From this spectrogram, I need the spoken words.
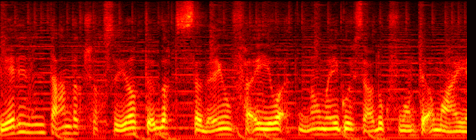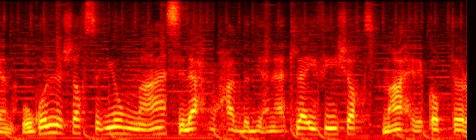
غير إن انت عندك شخصيات تقدر تستدعيهم في أي وقت إن هم يجوا يساعدوك في منطقة معينة. وكل شخص فيهم معاه سلاح محدد. يعني هتلاقي في شخص معاه هليكوبتر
